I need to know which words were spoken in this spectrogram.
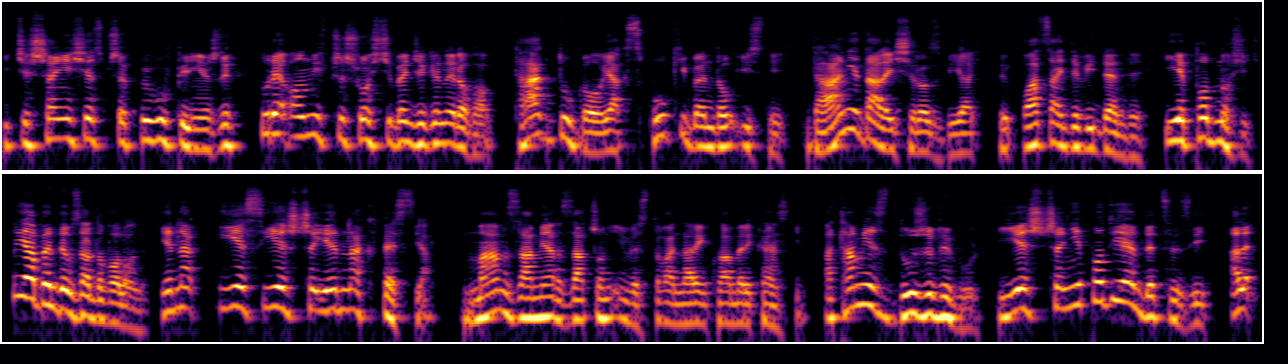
i cieszenie się z przepływów pieniężnych, które on mi w przyszłości będzie generował. Tak długo, jak spółki będą istnieć, idealnie dalej się rozwijać, wypłacać dywidendy i je podnosić, to ja będę zadowolony. Jednak jest jeszcze jedna kwestia mam zamiar zacząć inwestować na rynku amerykańskim, a tam jest duży wybór. Jeszcze nie podjąłem decyzji, ale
